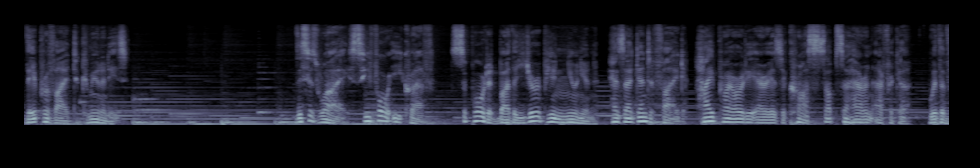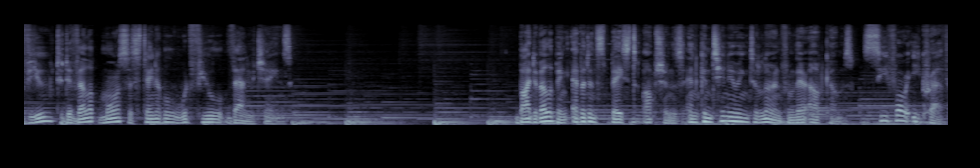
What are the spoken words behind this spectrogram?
they provide to communities. This is why CIFOR-ICRAF, supported by the European Union, has identified high-priority areas across sub-Saharan Africa with a view to develop more sustainable wood fuel value chains. By developing evidence-based options and continuing to learn from their outcomes, CIFOR-ICRAF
